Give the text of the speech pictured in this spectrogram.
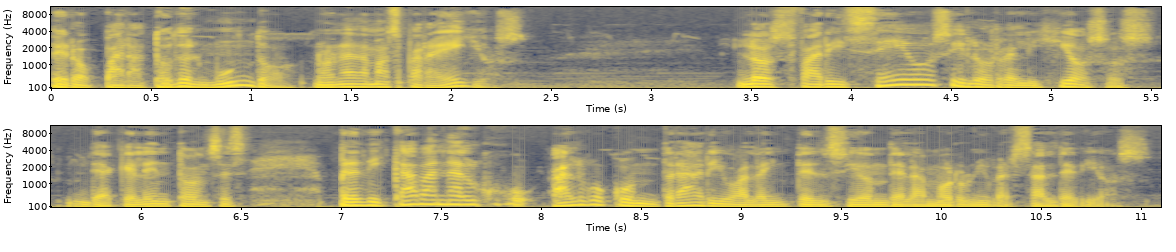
pero para todo el mundo, no nada más para ellos. Los fariseos y los religiosos de aquel entonces predicaban algo, algo contrario a la intención del amor universal de Dios.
